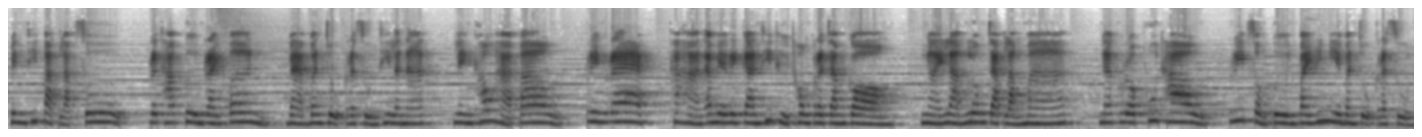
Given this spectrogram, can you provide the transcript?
เป็นที่ปักหลักสู้ ประทับปืนไรเฟิล แบบบรรจุกระสุนทีละนัด เล็งเข้าหาเป้า เรียงแรก ทหารอเมริกันที่ถือธงประจำกอง หงายหลังลงจากหลังม้า นักรบผู้เท่า รีบส่งปืนไปให้เมียบรรจุกระสุน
